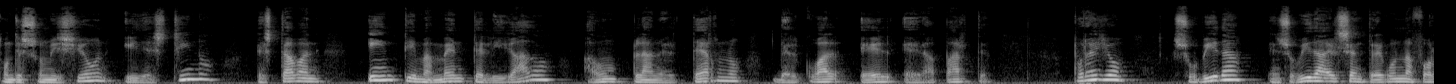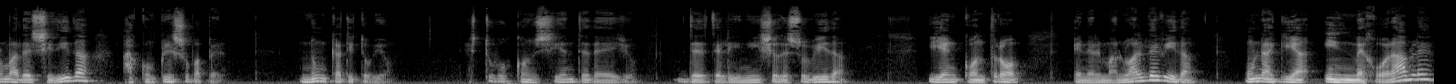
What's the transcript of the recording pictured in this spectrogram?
donde su misión y destino estaban íntimamente ligados a un plan eterno del cual él era parte. Por ello, su vida, en su vida él se entregó de una forma decidida a cumplir su papel. Nunca titubeó. Estuvo consciente de ello desde el inicio de su vida y encontró en el manual de vida una guía inmejorable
